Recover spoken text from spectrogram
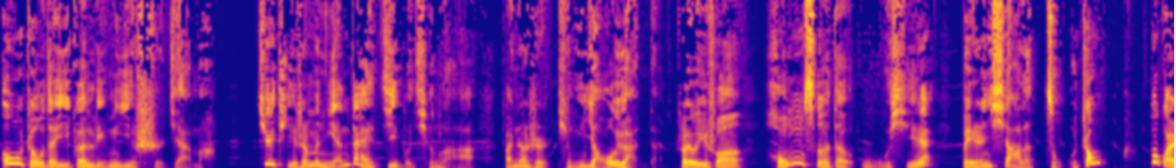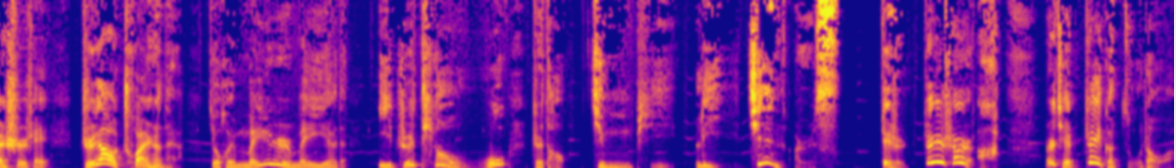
欧洲的一个灵异事件嘛。具体什么年代记不清了啊，反正是挺遥远的。说有一双。红色的舞鞋被人下了诅咒不管是谁，只要穿上它呀，就会没日没夜的一直跳舞，直到精疲力尽而死。这是真事儿啊！而且这个诅咒啊，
